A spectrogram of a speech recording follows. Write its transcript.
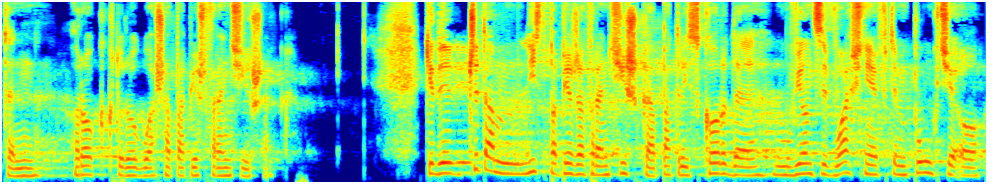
ten rok, który ogłasza papież Franciszek. Kiedy czytam list papieża Franciszka, Patris Corde, mówiący właśnie w tym punkcie o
